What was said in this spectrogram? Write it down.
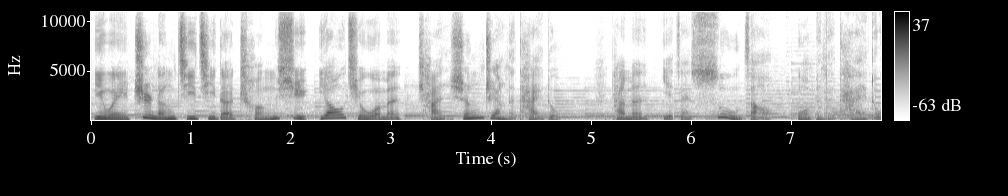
因为智能机器的程序要求我们产生这样的态度，他们也在塑造我们的态度。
